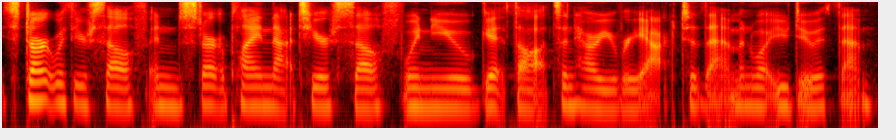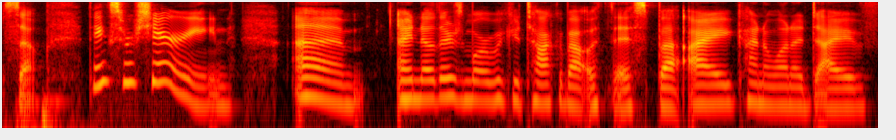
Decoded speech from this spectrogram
start with yourself and start applying that to yourself when you get thoughts and how you react to them and what you do with them. So, thanks for sharing. Um, I know there's more we could talk about with this, but I kind of want to dive.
